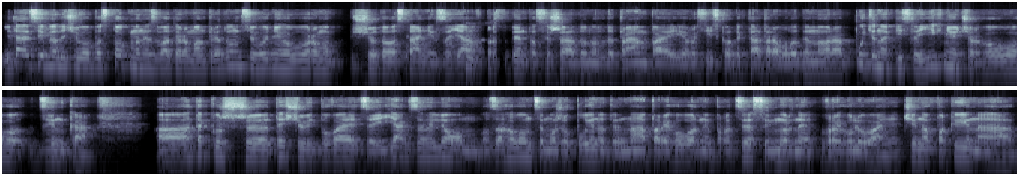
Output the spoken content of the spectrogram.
Вітаю всіх глядачів обосток. Мене звати Роман Прядун. Сьогодні говоримо щодо останніх заяв президента США Дональда Трампа і російського диктатора Володимира Путіна після їхнього чергового дзвінка. А також е, те, що відбувається, і як загалом, загалом це може вплинути на переговорний процес і мирне врегулювання, чи навпаки на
